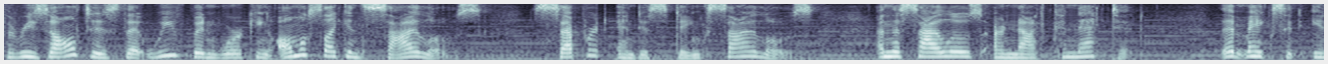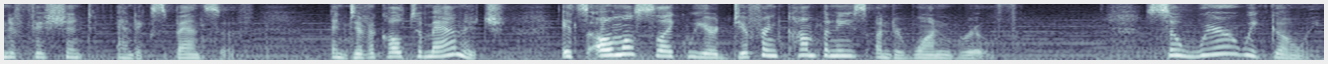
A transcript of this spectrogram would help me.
The result is that we've been working almost like in silos, separate and distinct silos, and the silos are not connected. That makes it inefficient and expensive and difficult to manage. It's almost like we are different companies under one roof. So, where are we going?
